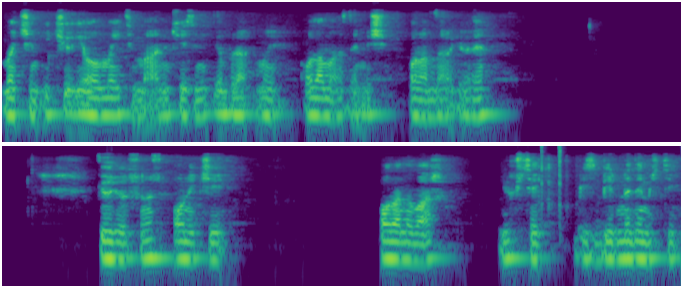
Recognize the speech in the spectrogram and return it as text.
maçın 2 olma ihtimalini kesinlikle bırakma olamaz demiş oranlara göre. Görüyorsunuz 12 oranı var. Yüksek. Biz bir ne demiştik?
